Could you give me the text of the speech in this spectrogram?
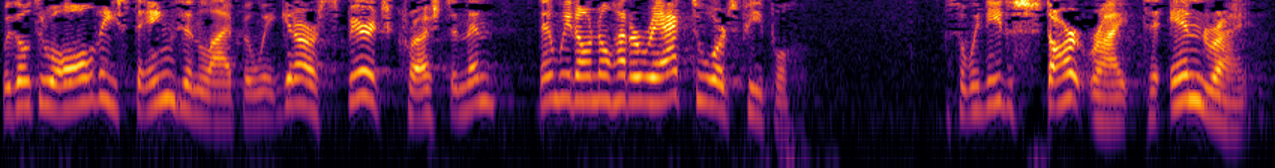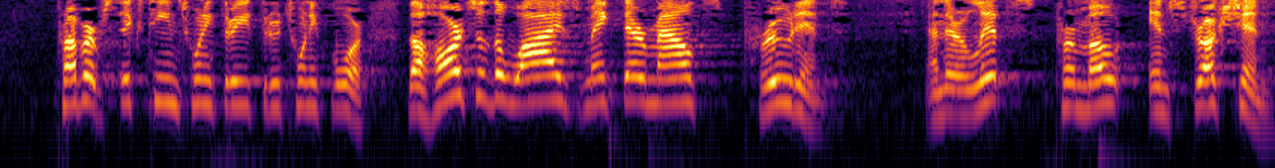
We go through all these things in life and we get our spirits crushed and then, then we don't know how to react towards people. So we need to start right to end right. Proverbs 16, 23 through 24. The hearts of the wise make their mouths prudent and their lips promote instruction.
